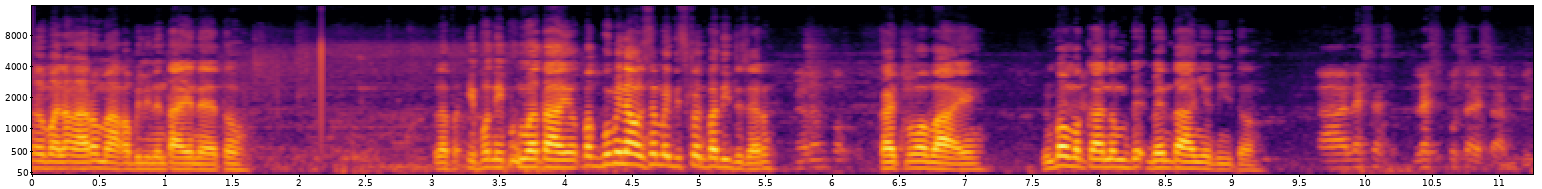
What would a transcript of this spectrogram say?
Ano, malang araw, makakabili ng tayo na ito. Ipon-ipon muna tayo. Pag bumili ako, sir, may discount pa dito, sir? Meron po. Kahit pa babae. Yung ba, magkano ang be- bentahan nyo dito? Ah, less, less po sa SRP.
